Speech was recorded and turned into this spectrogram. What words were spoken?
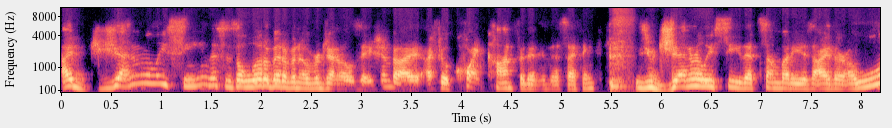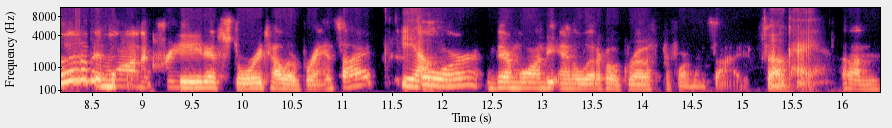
I've generally seen this is a little bit of an overgeneralization, but I, I feel quite confident in this. I think you generally see that somebody is either a little bit more on the creative storyteller brand side, yeah. or they're more on the analytical growth performance side. So, okay. Um,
